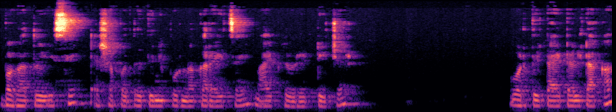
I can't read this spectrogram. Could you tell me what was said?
बघा तो एसे अशा पद्धतीने पूर्ण करायचा आहे माय फेवरेट टीचर वरती टायटल टाका.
